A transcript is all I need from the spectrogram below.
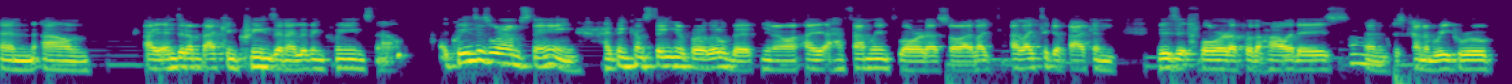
And um, I ended up back in Queens and I live in Queens now. Queens is where I'm staying. I think I'm staying here for a little bit. You know, I, I, have family in Florida, so I like I like to get back and visit Florida for the holidays mm-hmm. and just kind of regroup.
